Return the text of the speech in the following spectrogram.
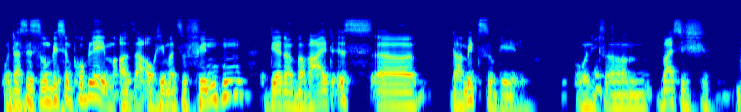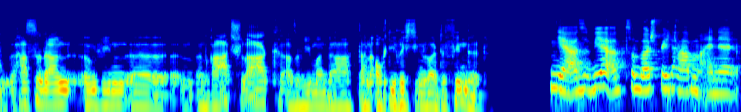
und das ist so ein bisschen ein Problem. Also auch jemand zu finden, der dann bereit ist, da mitzugehen. Und ähm, weiß ich, hast du da irgendwie einen, äh, einen Ratschlag, also wie man da dann auch die richtigen Leute findet? Ja, also wir zum Beispiel haben eine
